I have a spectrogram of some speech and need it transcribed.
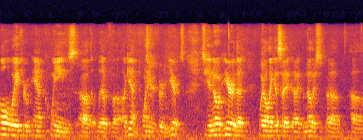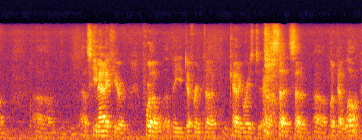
all the way through ant queens uh, that live, uh, again, 20 or 30 years. So you note here that, well, I guess I, I have another uh, uh, uh, schematic here for the, the different uh, categories to, uh, set, set of, looked at alone.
